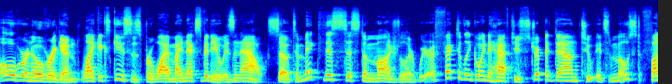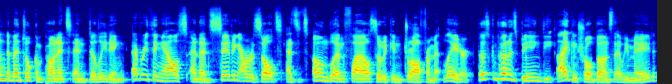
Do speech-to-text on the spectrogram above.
over and over again, like excuses for why my next video isn't out. So to make this system modular, we're effectively going to have to strip it down to its most fundamental components and deleting everything else and then saving our results as its own blend file so we can draw from it later. Those components being the eye control bones that we made,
